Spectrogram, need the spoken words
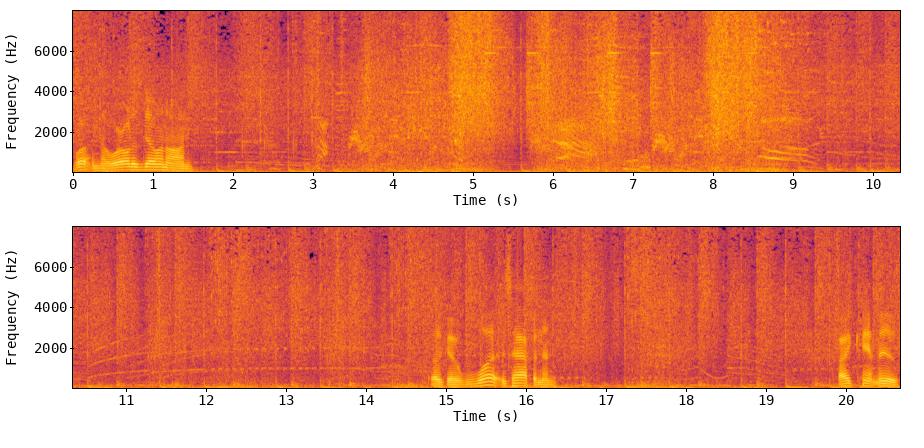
What in the world is going on? Okay, what is happening? I can't move.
